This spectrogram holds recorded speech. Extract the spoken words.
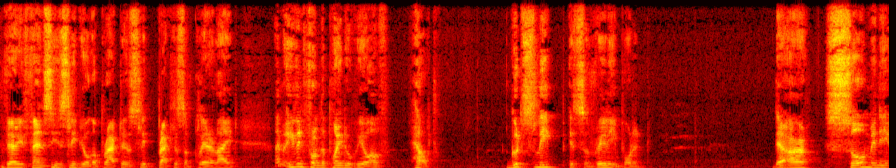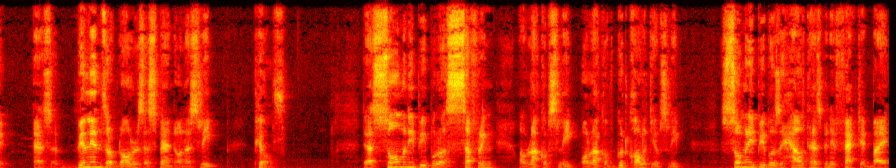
very fancy sleep yoga practice, sleep practice of clear light, I mean, even from the point of view of health. Good sleep is really important. There are so many, as billions of dollars are spent on sleep pills. There are so many people are suffering of lack of sleep or lack of good quality of sleep. So many people's health has been affected by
